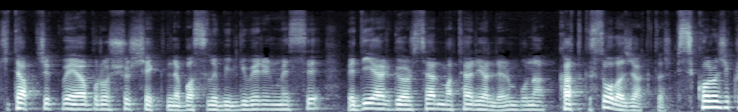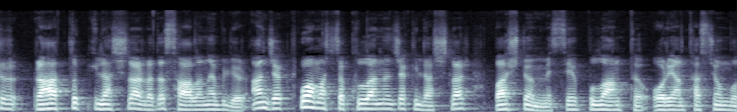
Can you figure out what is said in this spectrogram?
Kitapçık veya broşür şeklinde basılı bilgi verilmesi ve diğer görsel materyallerin buna katkısı olacaktır. Psikolojik rahatlık ilaçlarla da sağlanabiliyor. Ancak bu amaçla kullanılacak ilaçlar baş dönmesi, bulantı, oryantasyon bozukluğu,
